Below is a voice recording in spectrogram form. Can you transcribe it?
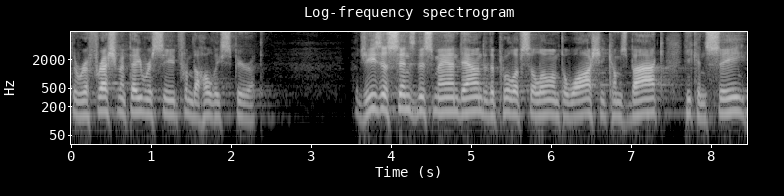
the refreshment they received from the Holy Spirit. Jesus sends this man down to the pool of Siloam to wash. He comes back, he can see.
